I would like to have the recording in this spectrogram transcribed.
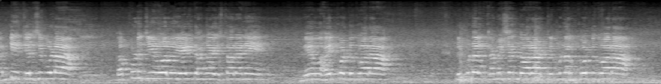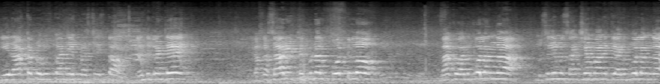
అన్నీ తెలిసి కూడా తప్పుడు జీవోలు ఏ విధంగా ఇస్తారని మేము హైకోర్టు ద్వారా ట్రిబ్యునల్ కమిషన్ ద్వారా ట్రిబ్యునల్ కోర్టు ద్వారా ఈ రాష్ట్ర ప్రభుత్వాన్ని ప్రశ్నిస్తాం. ఎందుకంటే ఒకసారి ట్రిబ్యునల్ కోర్టులో మాకు అనుకూలంగా ముస్లిం సంక్షేమానికి అనుకూలంగా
